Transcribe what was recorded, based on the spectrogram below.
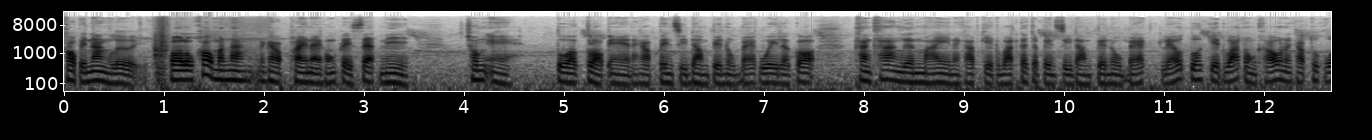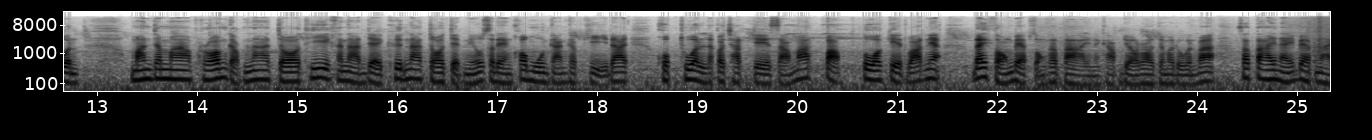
เข้าไปนั่งเลย พอเราเข้ามานั่งนะครับภายในของเกรดแซนี่ช่องแอร์ตัวกรอบแอร์นะครับเป็นสีดำเปียโนแบ็กเวยแล้วก็ ข้างๆเรือนไม้นะครับเกรดวัดก็จะเป็นสีดำเปียโนแบ็กแล้วตัวเกรดวัดของเขานะครับทุกคนมันจะมาพร้อมกับหน้าจอที่ขนาดใหญ่ขึ้นหน้าจอ 7 นิ้ว แสดงข้อมูลการขับขี่ได้ครบถ้วนแล้วก็ชัดเจนสามารถปรับตัวเกรดวัดเนี่ยได้ 2 แบบ 2 สไตล์นะครับเดี๋ยวเราจะมาดูกันว่าสไตล์ไหนแบบไหน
